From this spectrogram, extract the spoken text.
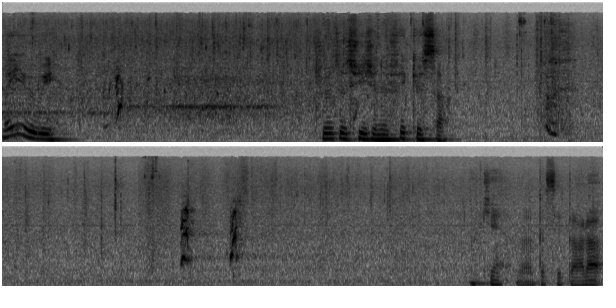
Oui, oui, oui. Je te suis, je ne fais que ça. On va passer par là.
